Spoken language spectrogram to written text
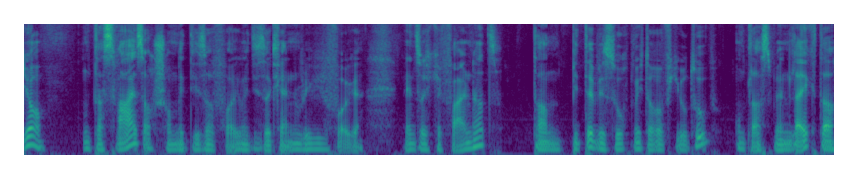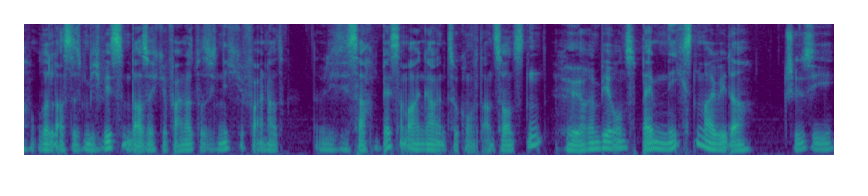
ja, und das war es auch schon mit dieser Folge, mit dieser kleinen Review-Folge. Wenn es euch gefallen hat, dann bitte besucht mich doch auf YouTube und lasst mir ein Like da oder lasst es mich wissen, was euch gefallen hat, was euch nicht gefallen hat damit ich die Sachen besser machen kann in Zukunft. Ansonsten hören wir uns beim nächsten Mal wieder. Tschüssi.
